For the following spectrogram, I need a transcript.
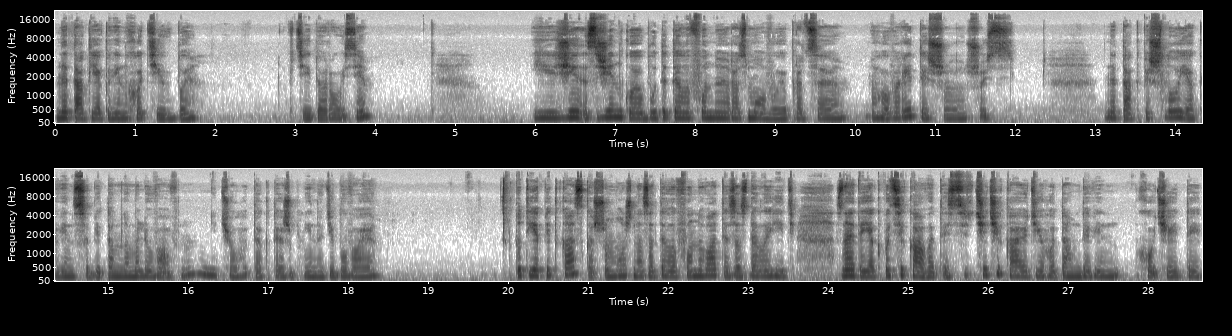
не так, як він хотів би цій дорозі. І з жінкою буде телефонною розмовою про це говорити, що щось не так пішло, як він собі там намалював. Ну, нічого, так теж іноді буває. Тут є підказка, що можна зателефонувати заздалегідь. Знаєте, як поцікавитись, чи чекають його там, де він хоче йти,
